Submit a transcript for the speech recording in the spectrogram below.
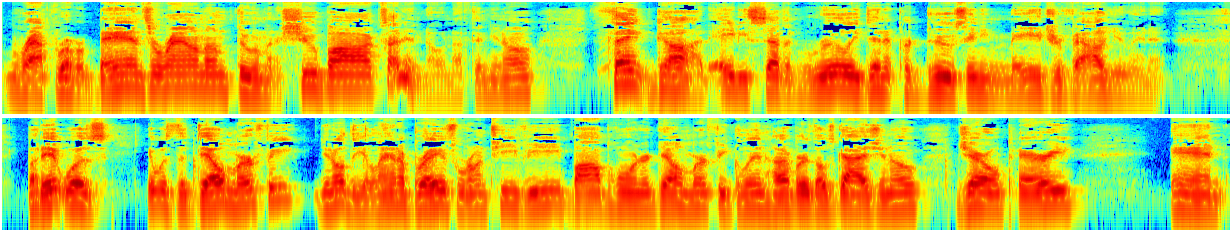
wrapped rubber bands around them, threw them in a shoebox. I didn't know nothing, you know. Thank God 87 really didn't produce any major value in it. But it was, it was the Dale Murphy, you know, the Atlanta Braves were on TV, Bob Horner, Dale Murphy, Glenn Hubbard, those guys, you know, Gerald Perry. And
